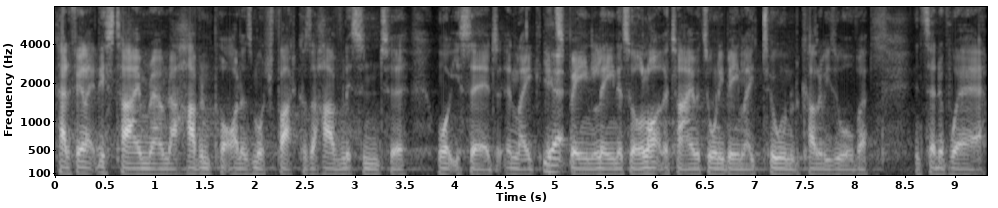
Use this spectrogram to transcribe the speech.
kind of feel like this time round I haven't put on as much fat because I have listened to what you said and like it's been leaner. So a lot of the time it's only been like 200 calories over instead of where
